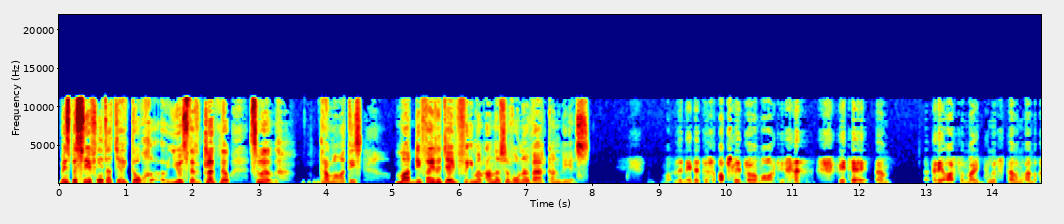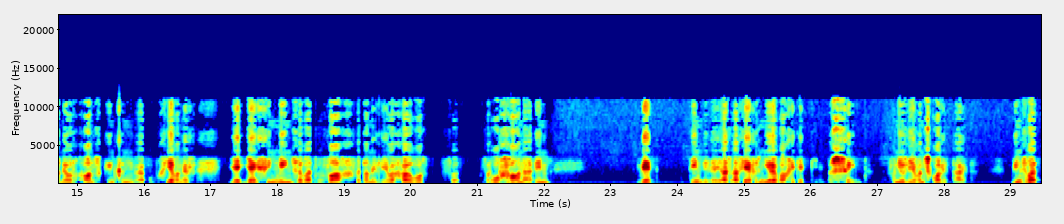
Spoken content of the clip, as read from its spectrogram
Mens besef nie dat jy tog Jooster klink nou so dramaties maar die feit dat jy vir iemand anders 'n wonderwerk kan wees. Lenet, dit is absoluut dramaties. Weet jy, ehm um, uit die aard van my blootstelling aan aan die orgaanskenking uh, omgewing is jy jy sien mense wat wag wat aan die lewe gehou word vir vir organe en weet 10 as as jy vir niere wag het jy 10% van jou lewenskwaliteit. Mense wat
